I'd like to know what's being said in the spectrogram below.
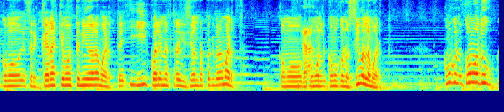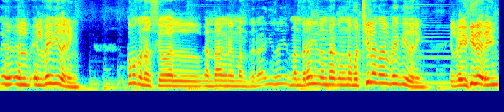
como cercanas que hemos tenido a la muerte y cuál es nuestra visión respecto a la muerte. Cómo, cómo, cómo conocimos la muerte. ¿Cómo, cómo tú, el, el Baby Daring, cómo conoció al. andaba con el Mandarayus ahí? El Mandarayus andaba con una mochila con el Baby Daring. El Baby Daring,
